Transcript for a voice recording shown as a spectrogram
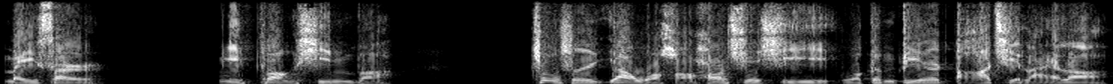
没事儿，你放心吧，就是让我好好学习。我跟别人打起来了，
